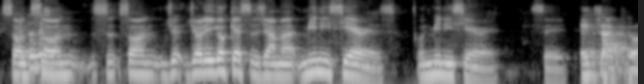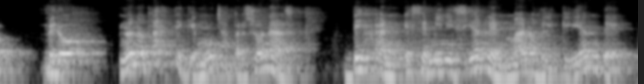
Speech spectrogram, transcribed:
Son, son, son yo, digo que se llama mini cierres, un mini cierre. Sí. Exacto. Pero ¿no notaste que muchas personas dejan ese mini cierre en manos del cliente?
